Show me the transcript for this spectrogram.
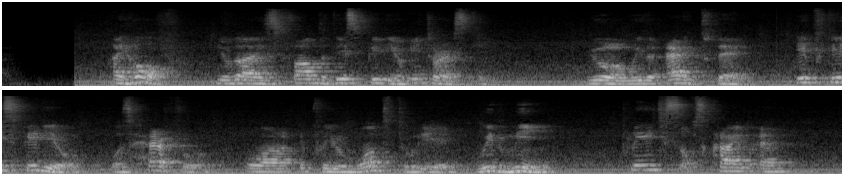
I hope you guys found this video interesting. You are with Eric today. If this video was helpful or if you want to it with me, please subscribe and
